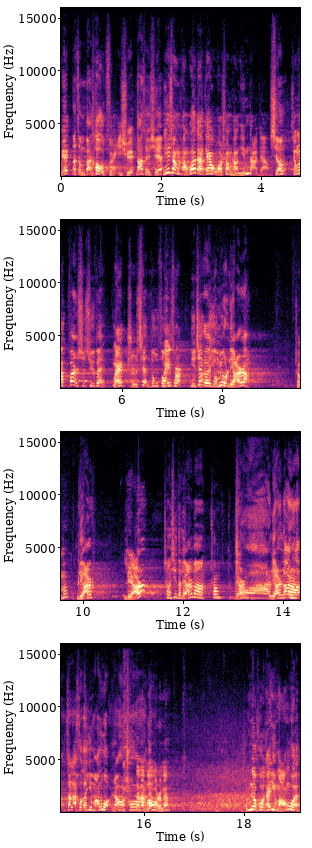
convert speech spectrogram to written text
面，那怎么办？靠嘴学。拿嘴学。您上场我打家伙，我上场您打家伙，行行吧？万事俱备，哎，只欠东风。没错你这个有没有帘儿啊？什么帘儿，帘儿？唱戏的帘儿吗？唱帘儿？哇，帘儿拉上了，咱俩后台一忙活，然后唰，咱俩忙活什么呀？什么叫后台一忙活呀？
